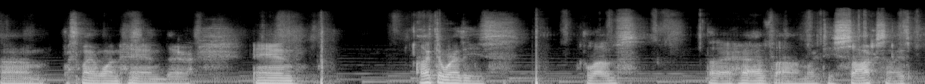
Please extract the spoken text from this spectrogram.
um, with my one hand there. And I like to wear these gloves that I have um, like these socks and I just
